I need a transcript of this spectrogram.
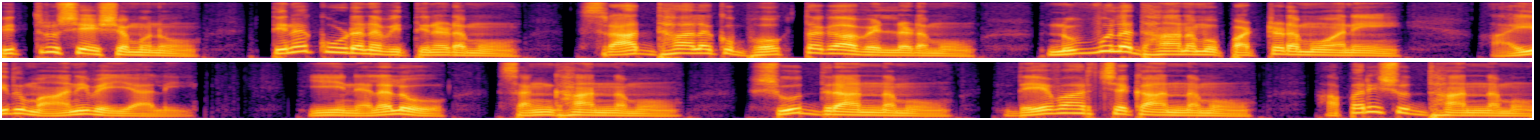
పితృశేషమును తినకూడనవి తినడము శ్రాద్ధాలకు భోక్తగా వెళ్ళడము నువ్వుల దానము పట్టడము అనే ఐదు మానివెయ్యాలి ఈ నెలలో సంఘాన్నము శూద్రాన్నము దేవార్చకాన్నము అపరిశుద్ధాన్నము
